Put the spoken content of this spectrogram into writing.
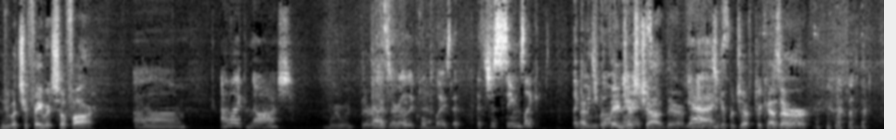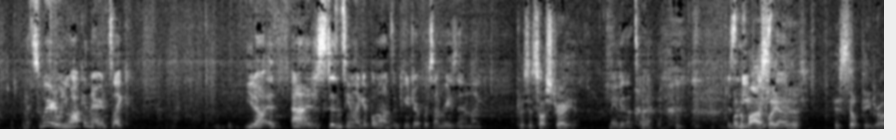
Who- What's your favorite so far? Um, I like Nosh. We went there. That's a really cool Yeah. place. It, it just seems like like That's when you what go they in there. just it's- chowed there. Yeah, he's- Skipper Jeff took Because of there. her. It's weird when you walk in there. It's like you don't. It's I know, it just doesn't seem like it belongs in Pedro for some reason. Like because it's Australian. maybe that's why. It's well, the boss place, lady though. is. It's still Pedro.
